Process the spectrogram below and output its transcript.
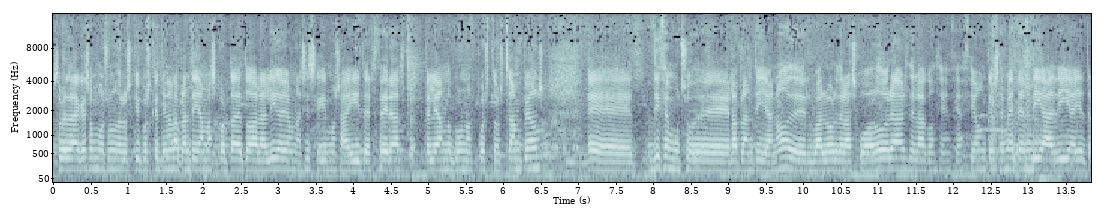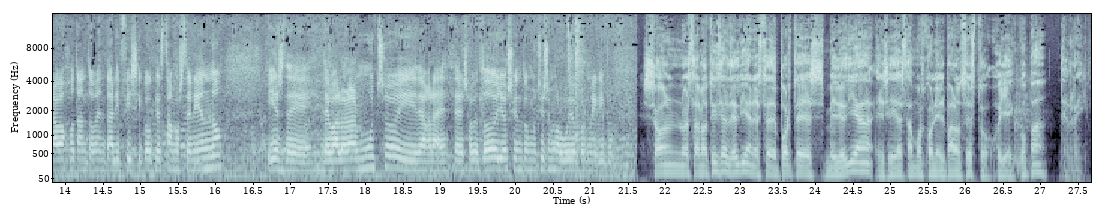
Es verdad que somos uno de los equipos que tiene la plantilla más corta de toda la liga y aún así seguimos ahí terceras peleando por unos puestos champions. Eh, dice mucho de la plantilla, ¿no? del valor de las jugadoras, de la concienciación que se meten día a día y el trabajo tanto mental y físico que estamos teniendo y es de, valorar mucho y de agradecer. Sobre todo yo siento muchísimo orgullo por mi equipo. Son nuestras noticias del día en este Deportes Mediodía. Enseguida estamos con el baloncesto. Hoy hay Copa del Rey.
